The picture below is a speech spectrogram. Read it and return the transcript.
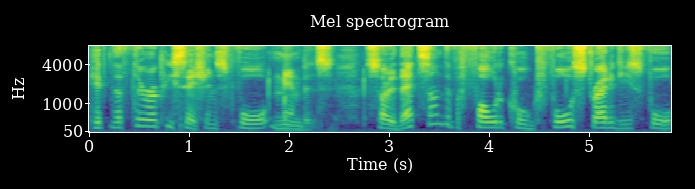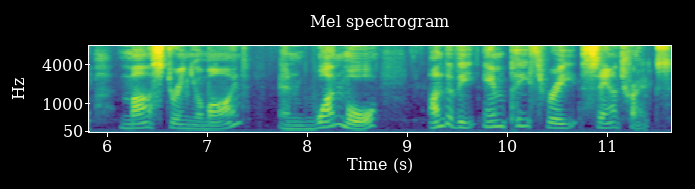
hypnotherapy sessions for members. So that's under the folder called four strategies for mastering your mind and one more under the mp3 soundtracks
